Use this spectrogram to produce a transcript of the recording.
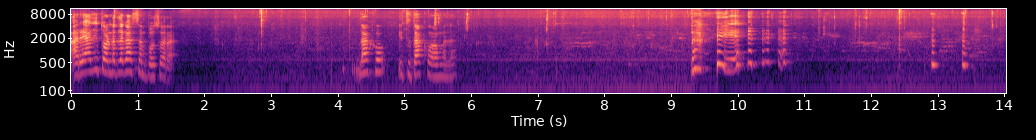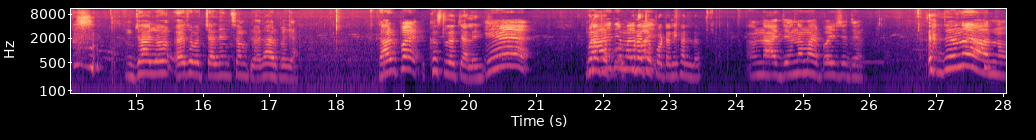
अरे आधी तोंडातला घास संपव स्वरा. दाखव इथं दाखव आम्हाला. झालं यासोबत चॅलेंज संपला. दहा रुपये द्या. दहा रुपये? कसलं चॅलेंज ए कुणाच्या नाही दे मला कुणाच्या पोटाने खाल्लं? नाही दे ना मला पैसे दे. दे ना यार ना.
